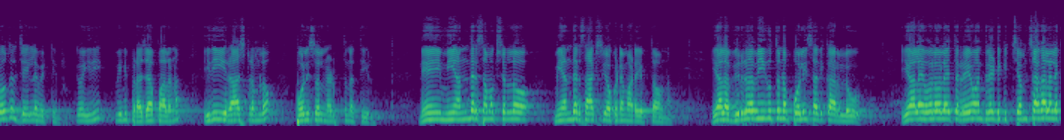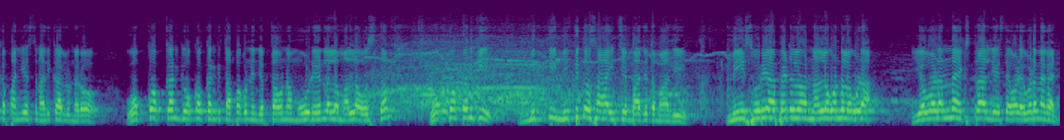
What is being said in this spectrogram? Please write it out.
రోజులు జైల్లో పెట్టిండ్రు. ఇగో ఇది విని ప్రజాపాలన. ఇది ఈ రాష్ట్రంలో పోలీసులు నడుపుతున్న తీరు. నేను మీ అందరి సమక్షంలో మీ అందరి సాక్షి ఒకటే మాట చెప్తా ఉన్నా. ఇవాళ విర్రవీగుతున్న పోలీస్ అధికారులు ఇవాళ ఎవరెవరైతే రేవంత్ రెడ్డికి చెంచగాల లెక్క పనిచేస్తున్న అధికారులు ఉన్నారో ఒక్కొక్కరికి ఒక్కొక్కరికి తప్పకుండా నేను చెప్తా ఉన్నా మూడేళ్ళలో మళ్ళా వస్తాం. ఒక్కొక్కరికి మిత్తి మిత్తితో సహా ఇచ్చే బాధ్యత మాది. మీ సూర్యాపేటలో నల్లగొండలో కూడా ఎవడన్నా ఎక్స్ట్రాలు చేస్తే వాడు ఎవడన్నా కానీ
